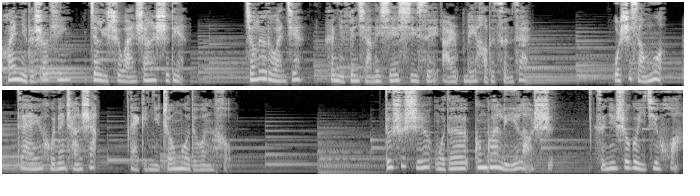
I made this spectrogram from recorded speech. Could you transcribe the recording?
欢迎你的收听，这里是晚上十点，周六的晚间，和你分享那些细碎而美好的存在。我是小莫，在湖南长沙，带给你周末的问候。读书时，我的公关礼仪老师曾经说过一句话。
